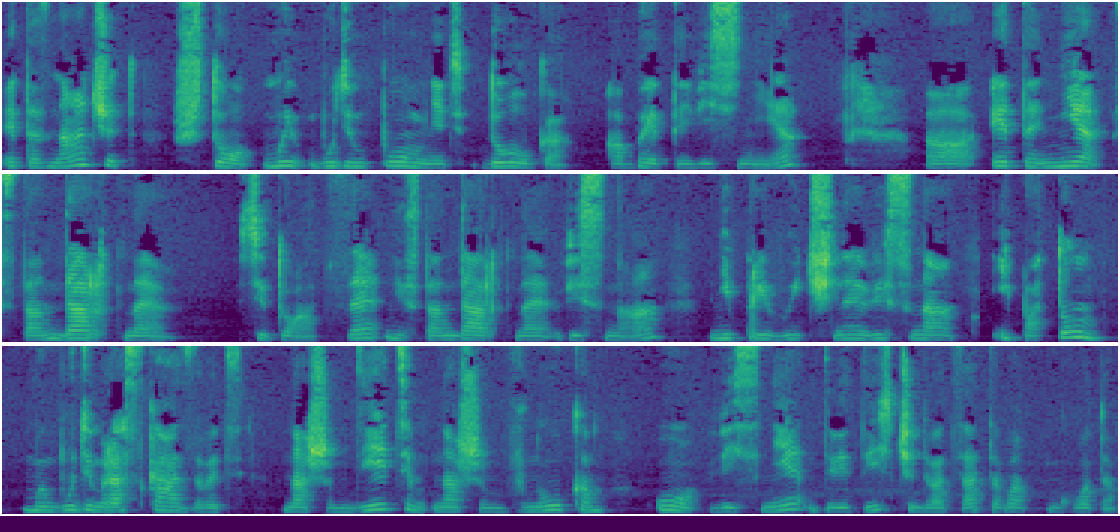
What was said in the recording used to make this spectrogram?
Это значит, что мы будем помнить долго об этой весне. А, это не стандартная ситуация, нестандартная весна, непривычная весна. И потом мы будем рассказывать нашим детям, нашим внукам о весне 2020 года.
